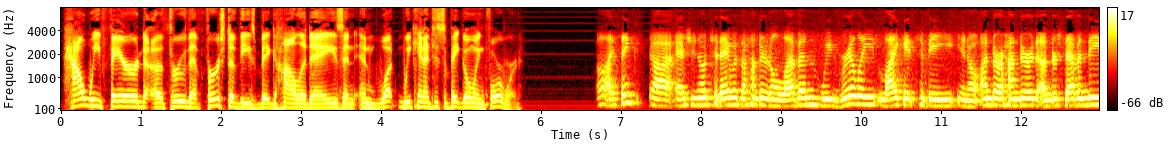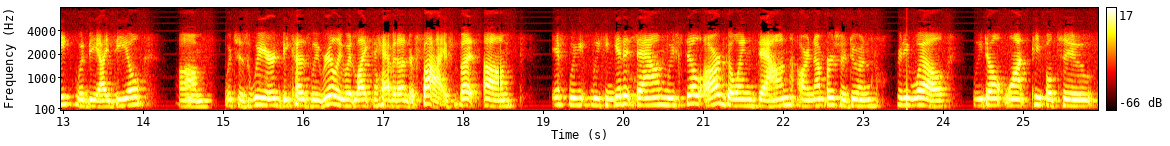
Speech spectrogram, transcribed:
How we fared uh, through that first of these big holidays and, and what we can anticipate going forward? Well, I think, uh, as you know, today was 111. We'd really like it to be, you know, under 100, under 70 would be ideal, um, which is weird because we really would like to have it under five. But um, if we, we can get it down, we still are going down. Our numbers are doing pretty well. We don't want people to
